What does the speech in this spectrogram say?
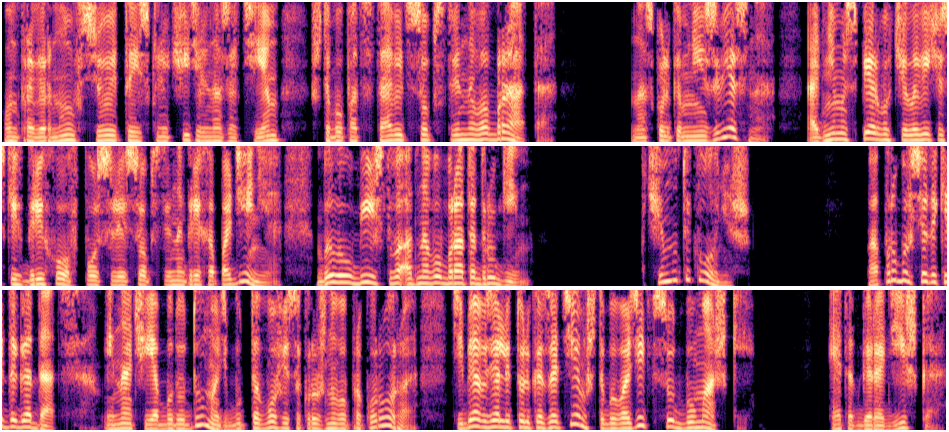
он провернул все это исключительно за тем, чтобы подставить собственного брата? Насколько мне известно, одним из первых человеческих грехов после, собственно, грехопадения было убийство одного брата другим. К чему ты клонишь? Попробуй все-таки догадаться, иначе я буду думать, будто в офис окружного прокурора тебя взяли только за тем, чтобы возить в суд бумажки. Этот городишко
